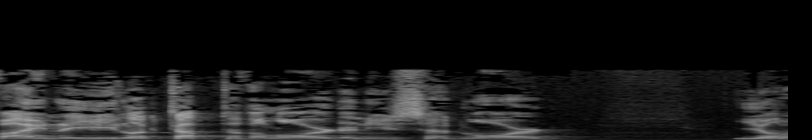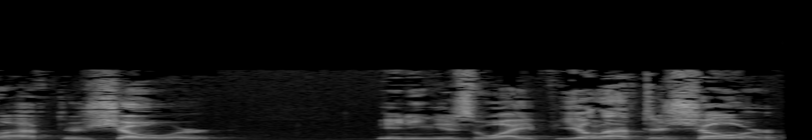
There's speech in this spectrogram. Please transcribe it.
Finally, he looked up to the Lord and he said, Lord, you'll have to show her meaning his wife, you'll have to show her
